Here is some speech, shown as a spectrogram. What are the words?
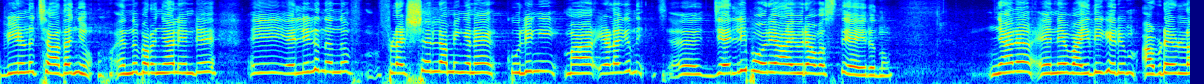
വീണ് ചതഞ്ഞു എന്ന് പറഞ്ഞാൽ എന്റെ ഈ എല്ലിൽ നിന്ന് ഫ്ലഷ് എല്ലാം ഇങ്ങനെ കുലുങ്ങി മാ ഇളകി ജെല്ലി പോലെ ആയ ഒരു അവസ്ഥയായിരുന്നു ഞാൻ എന്നെ വൈദികരും അവിടെയുള്ള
